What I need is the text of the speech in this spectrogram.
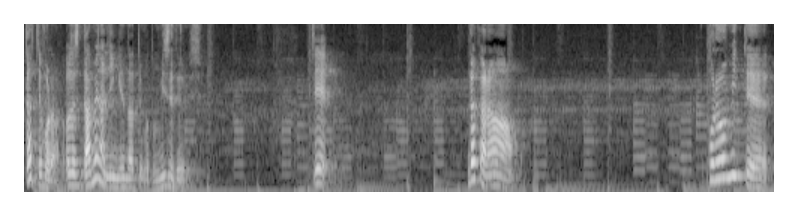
だってほら私ダメな人間だっていうことも見せてるし。でだからこれを見て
